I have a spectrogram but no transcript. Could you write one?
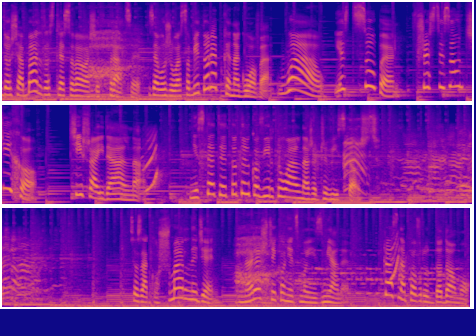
Dosia bardzo stresowała się w pracy. Założyła sobie torebkę na głowę. Wow, jest super! Wszyscy są cicho! Cisza idealna. Niestety to tylko wirtualna rzeczywistość. Co za koszmarny dzień. Nareszcie koniec mojej zmiany. Czas na powrót do domu.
